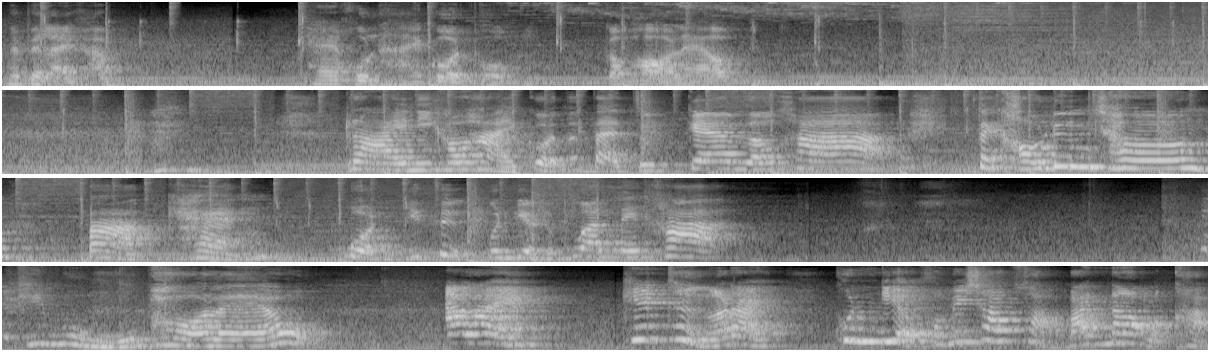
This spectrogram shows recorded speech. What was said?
ไม่เป็นไรครับ แค่คุณหายโกรธผมก็พอแล้ว รายนี้เขาหายโกรธตั้งแต่จุ๊บแก้มแล้วค่ะ แต่เขาดึงเชิง ปากแข็งบ่นคิดถึงคุณเดี่ยวทุกวันเลยค่ะ พี่หมูพอแล้ว อะไร คิดถึงอะไร คุณเดี่ยวเขาไม่ชอบสาวบ้านนอกหรอกค่ะ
